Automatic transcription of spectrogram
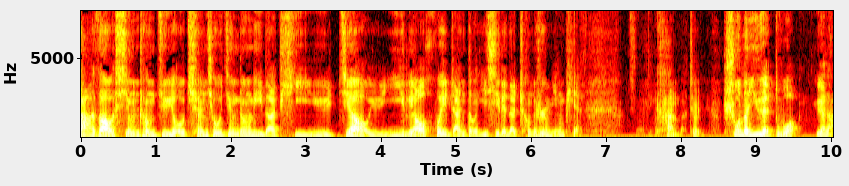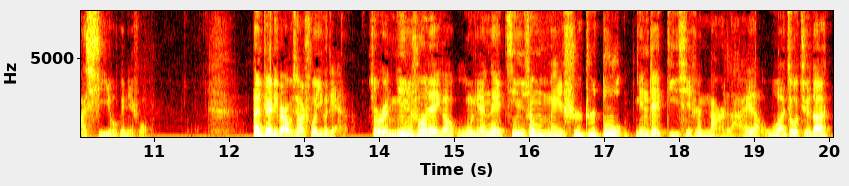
打造形成具有全球竞争力的体育、教育、医疗、会展等一系列的城市名片。你看吧，就说的越多越拉稀。我跟你说，但这里边我想说一个点，就是您说这个五年内晋升美食之都，您这底气是哪儿来的？我就觉得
